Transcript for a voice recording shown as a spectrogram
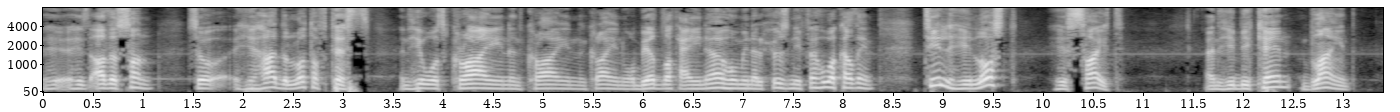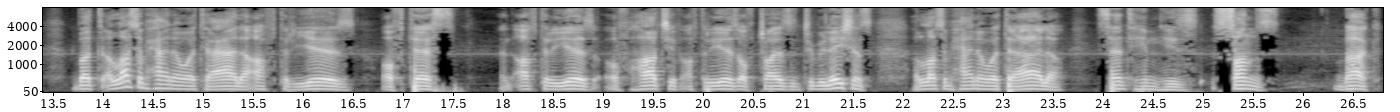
his other son. So he had a lot of tests, and he was crying and crying and crying. وَبْيَضَّتْ عَيْنَاهُ مِنَ الْحُزْنِ فَهُوَ كَظِيمٌ Till he lost his sight, and he became blind. But Allah subhanahu wa ta'ala, after years of tests, and after years of hardship, after years of trials and tribulations, Allah subhanahu wa ta'ala sent him his sons back.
